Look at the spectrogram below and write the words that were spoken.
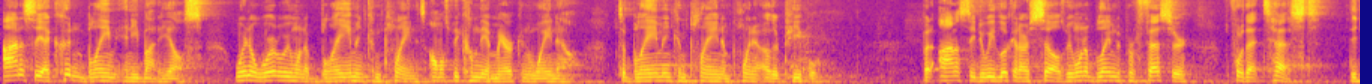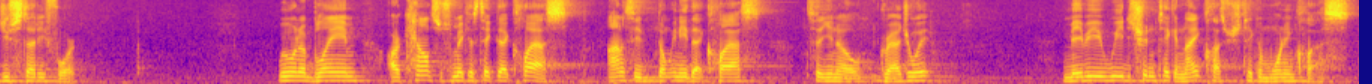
Honestly, I couldn't blame anybody else. We're in a world where we want to blame and complain. It's almost become the American way now to blame and complain and point at other people. But honestly, do we look at ourselves? We want to blame the professor for that test. Did you study for it? We want to blame our counselors for making us take that class. Honestly, don't we need that class to, you know, graduate? Maybe we shouldn't take a night class, we should take a morning class.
